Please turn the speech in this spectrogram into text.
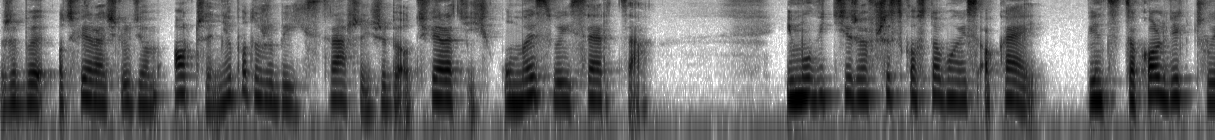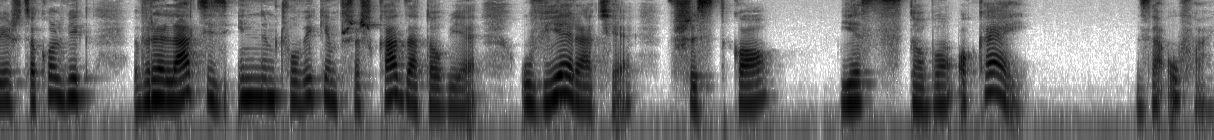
żeby otwierać ludziom oczy, nie po to, żeby ich straszyć, żeby otwierać ich umysły i serca i mówić ci, że wszystko z tobą jest ok. Więc cokolwiek czujesz, cokolwiek w relacji z innym człowiekiem przeszkadza tobie, uwiera cię, wszystko jest z Tobą ok. Zaufaj.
